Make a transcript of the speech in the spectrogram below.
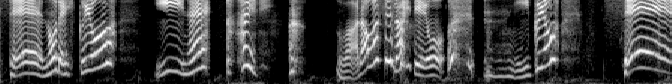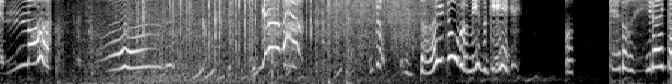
せーので弾くよ。いいね。はい。笑わせないでよ。行くよ。せーの。ちょ、大丈夫みずきあ、けど開いた。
